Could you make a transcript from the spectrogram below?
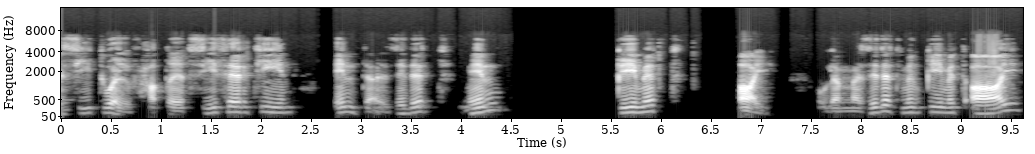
C12 حطيت C13 انت زدت من قيمة I ولما زدت من قيمة I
